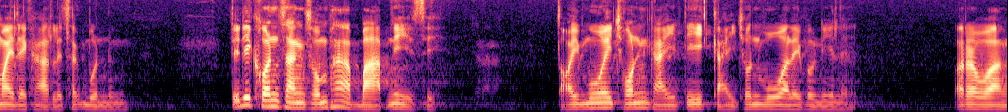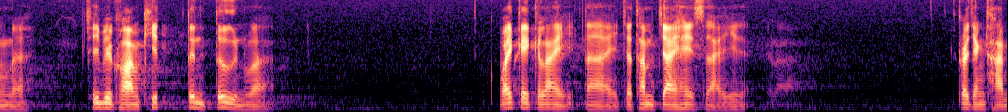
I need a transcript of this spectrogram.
ไม่ได้ขาดเลยสักบุญหนึ่งทีนี้คนสั่งสมภาพบาปนี่สิ ต่อยมวยชนไก่ ตีไก่ชนวัวอะไรพวกนี้เลย ระวังนะที่มีความคิดตื้นๆว่า ไว้ใกล้ๆตายจะทำใจให้ใส ก็ยังทัน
